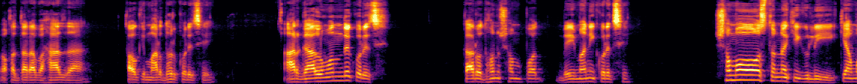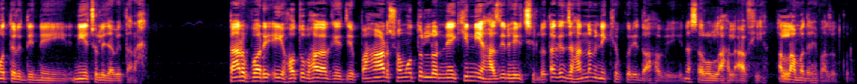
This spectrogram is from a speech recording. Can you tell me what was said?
ওকাদ্দারা বা হাজা কাউকে মারধর করেছে, আর গালমন্দে করেছে, কারও ধন সম্পদ বেইমানি করেছে সমস্ত নাকিগুলি কেয়ামতের দিনে নিয়ে চলে যাবে তারা। তারপরে এই হতভাগাকে যে পাহাড় সমতুল্য নেকি নিয়ে হাজির হয়েছিল, তাকে জাহান্নামে নিক্ষেপ করে দেওয়া হবে। না নাসারুল্লাহ আফিয়া আল্লাহ আমাদের হেফাজত করুন।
